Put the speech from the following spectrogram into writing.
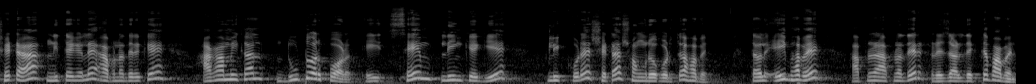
সেটা নিতে গেলে আপনাদেরকে আগামীকাল দুটোর পর এই সেম লিঙ্কে গিয়ে ক্লিক করে সেটা সংগ্রহ করতে হবে। তাহলে এইভাবে আপনারা আপনাদের রেজাল্ট দেখতে পাবেন।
